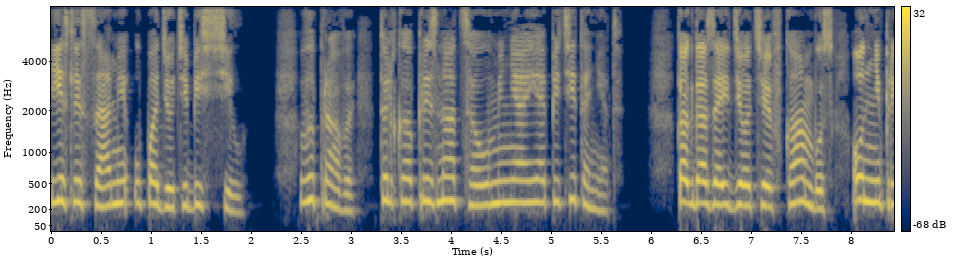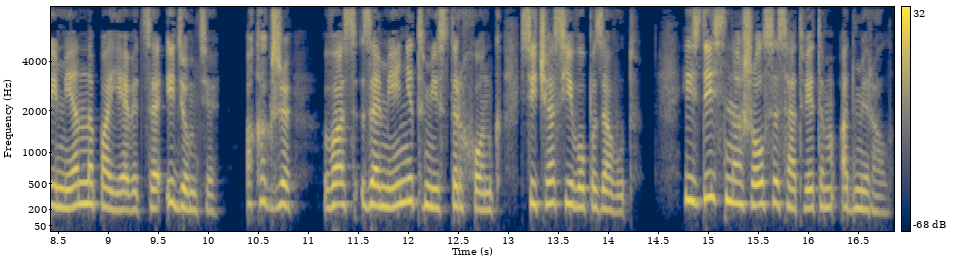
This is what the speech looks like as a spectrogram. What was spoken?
если сами упадете без сил. Вы правы, только, признаться, у меня и аппетита нет. Когда зайдете в камбус, он непременно появится. Идемте. А как же... Вас заменит мистер Хонг. Сейчас его позовут. И здесь нашелся с ответом адмирал.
